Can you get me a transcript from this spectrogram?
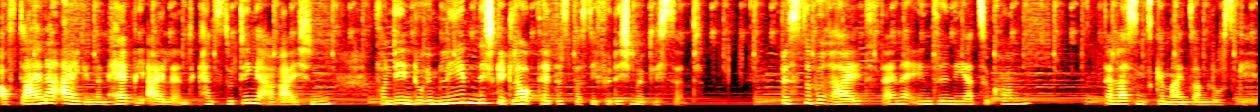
Auf deiner eigenen Happy Island kannst du Dinge erreichen, von denen du im Leben nicht geglaubt hättest, dass sie für dich möglich sind. Bist du bereit, deiner Insel näher zu kommen? Dann lass uns gemeinsam losgehen.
